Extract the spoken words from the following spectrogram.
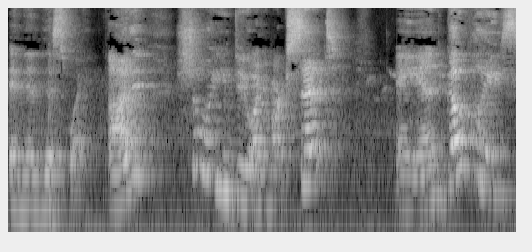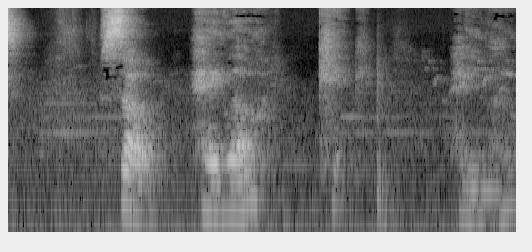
and then this way. Got it? Show what you do on your mark, set, and go please. So, halo, kick, halo,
